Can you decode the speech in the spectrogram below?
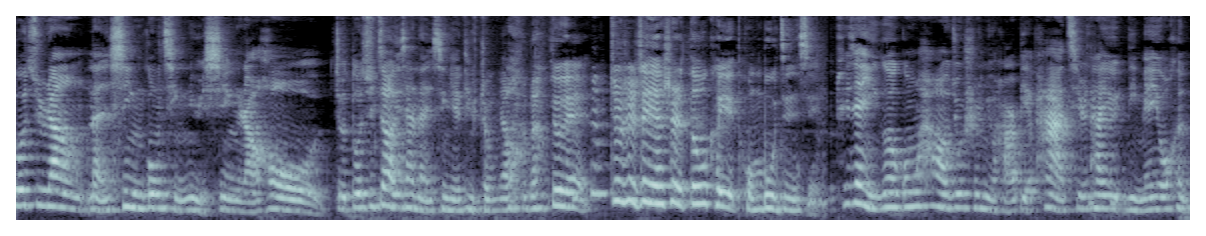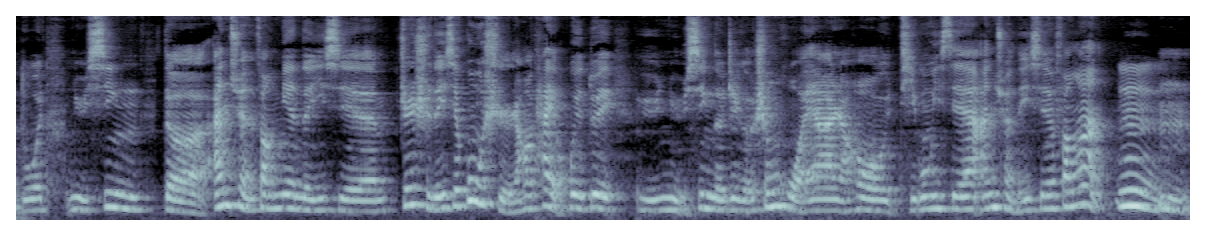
多去让男性共情女性，然后就多去教育一下男性也挺重要的。对，就是这些事儿都可以同步进行。推荐一个公号，就是女孩别怕，其实它里面有很多女性的安全方面的一些真实的一些故事，然后它也会对于女性的这个生活呀，然后提供一些安全的一些方案。嗯嗯，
